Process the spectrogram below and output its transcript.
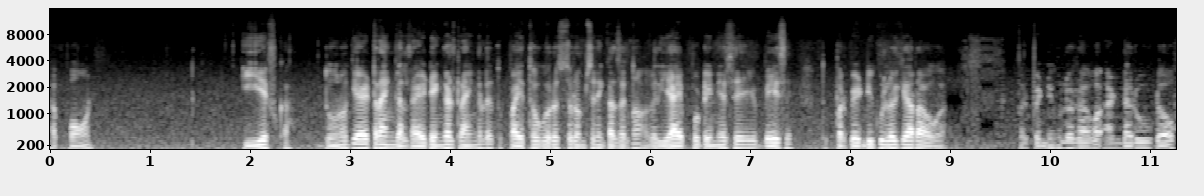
upon E F का। दोनों क्या है ट्राइंगल राइट एंगल ट्राइंगल है तो पाइथागोरस थ्योरम से निकाल सकता हूँ। अगर ये हाइपोटेनियस है, ये बेस है तो परपेंडिकुलर क्या रहा होगा? परपेंडिकुलर रहा होगा under root of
